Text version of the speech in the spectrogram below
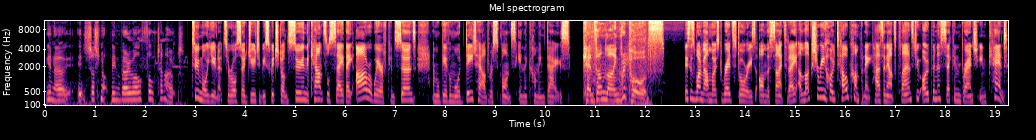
you know, it's just not been very well thought out. Two more units are also due to be switched on soon. The council say they are aware of concerns and will give a more detailed response in the coming days. Kent Online reports. This is one of our most read stories on the site today. A luxury hotel company has announced plans to open a second branch in Kent.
